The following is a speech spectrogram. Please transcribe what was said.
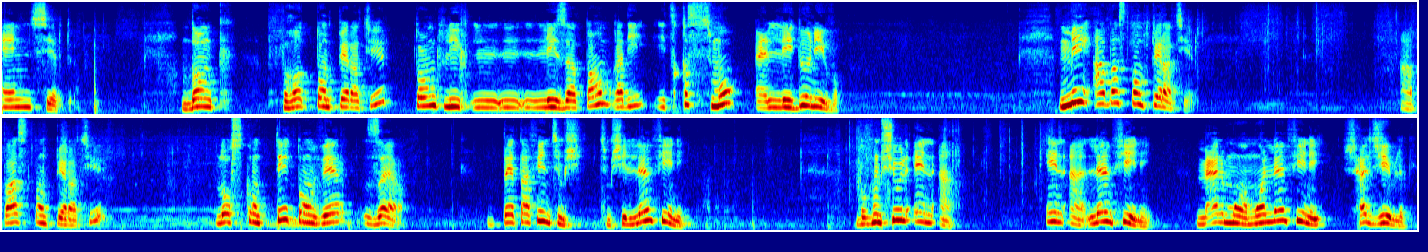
N sur deux. donc في haute température donc les les atomes غادي يتقسموا على les deux niveaux. à basse température à basse température lorsque T tend vers zéro bêta فين تمشي تمشي l'infini donc نمشيو ل N un N un l'infini مع ال moins moins l'infini شحال تجيب لك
